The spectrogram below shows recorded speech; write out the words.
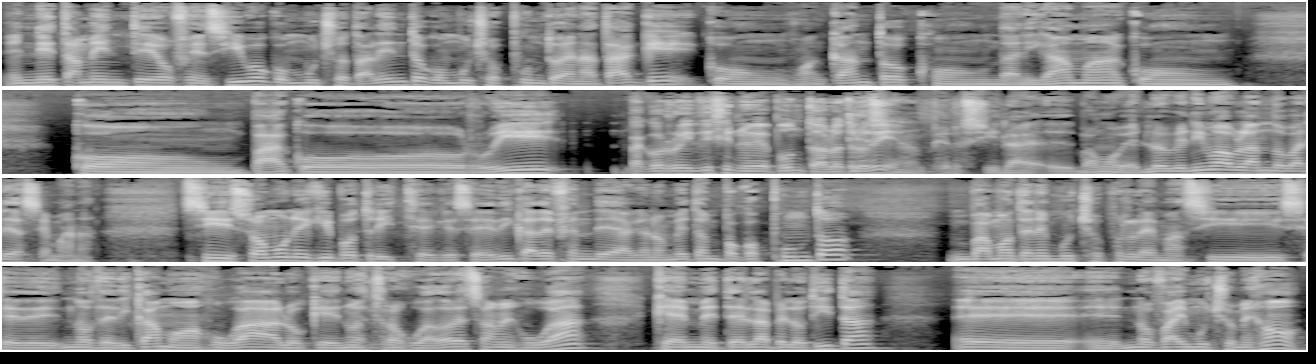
netamente ofensivo, con mucho talento, con muchos puntos en ataque, con Juan Cantos, con Dani Gama, con, con Paco Ruiz. Paco Ruiz 19 puntos al otro día. Pero si, la- vamos a ver, lo venimos hablando varias semanas. Si somos un equipo triste que se dedica a defender, a que nos metan pocos puntos, vamos a tener muchos problemas. Si se de- nos dedicamos a jugar a lo que nuestros jugadores saben jugar, que es meter la pelotita, eh, eh, nos va a ir mucho mejor.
